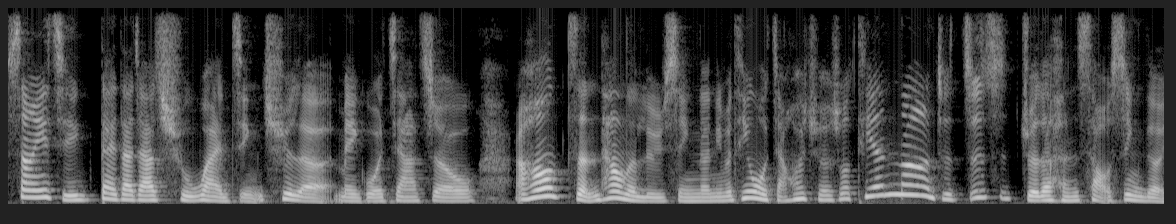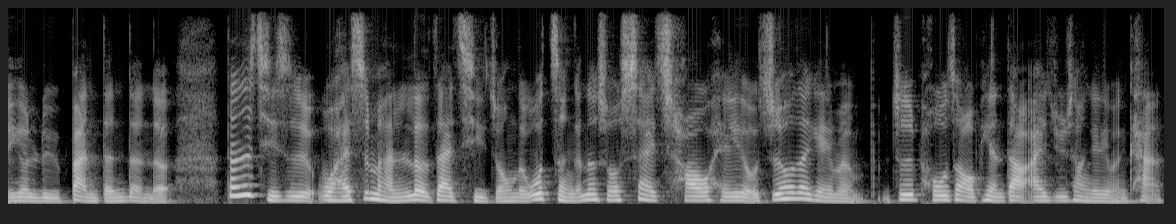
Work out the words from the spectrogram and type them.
上一集带大家出外景，去了美国加州，然后整趟的旅行呢，你们听我讲会觉得说天呐，就只是觉得很扫兴的一个旅伴等等的，但是其实我还是蛮乐在其中的。我整个那时候晒超黑的，我之后再给你们就是 po 照片到 IG 上给你们看。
